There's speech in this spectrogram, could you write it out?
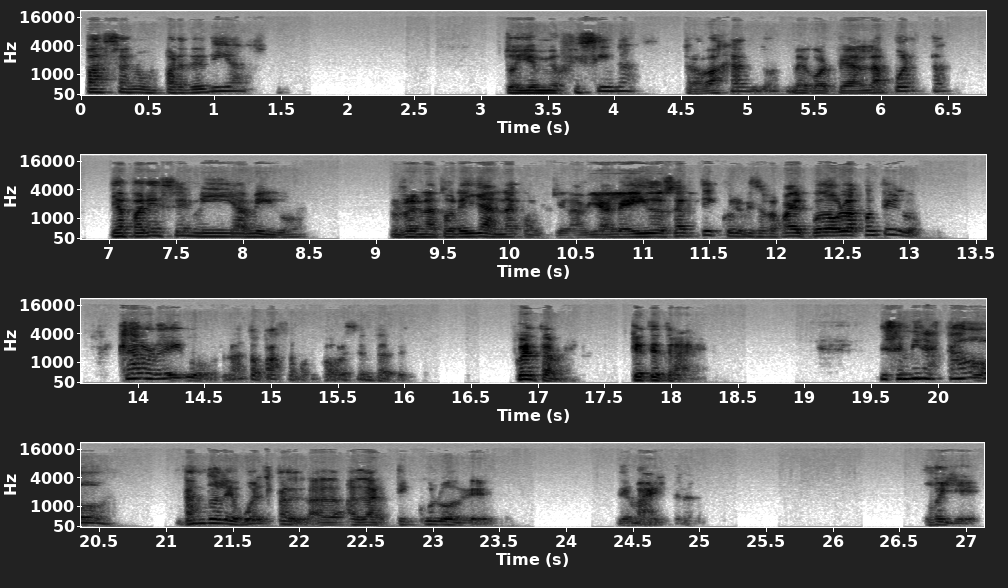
Pasan un par de días, estoy en mi oficina trabajando, me golpean la puerta y aparece mi amigo Renato Orellana, con quien había leído ese artículo, y me dice, Rafael, ¿puedo hablar contigo? Claro, le digo, Renato, pasa, por favor, siéntate. Cuéntame, ¿qué te trae? Dice, mira, he estado dándole vuelta al, artículo de, de Michael. Oye,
